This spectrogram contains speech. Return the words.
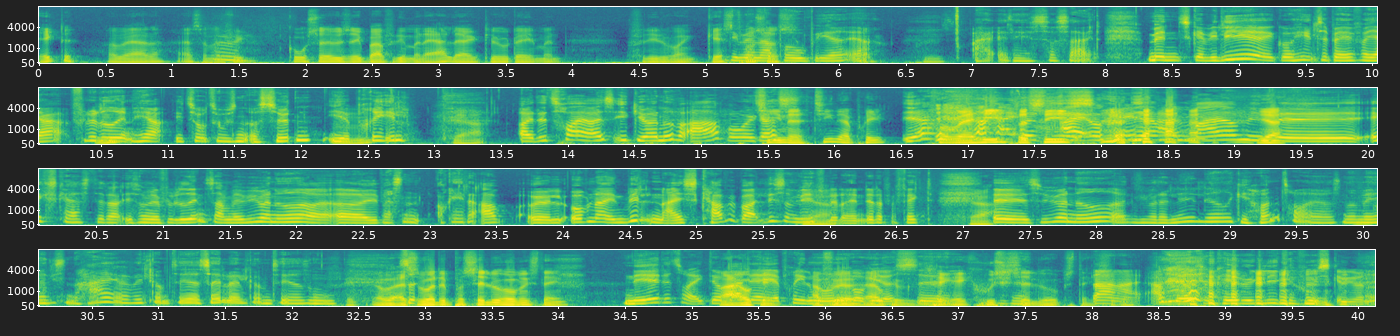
ægte at være der. Altså man Mm. fik god service, ikke bare fordi man er Lærke Kløvedal, men fordi du var en gæst Fordi hos os. på UBR, ja. Præcis. Ej, det er så sejt. Men skal vi lige øh, gå helt tilbage, for jeg flyttede Mm. ind her i 2017 i Mhm. april. Ja. Og det tror jeg også, I gjorde nede på Arbo, ikke 10. også? 10. april, Ja. for at være helt præcis. Ej, okay. Ja, men mig og min Ja. øh, ekskæreste, der, som jeg flyttede ind sammen med, vi var nede og, og jeg var sådan, okay, der op, øh, åbner en vild nice kaffebar, ligesom vi Ja. flytter ind, det er perfekt. Ja. Øh, så vi var nede, og vi var der lige nede og give hånd, tror jeg, og sådan noget med, og lige sådan, hej, og velkommen til, og selv velkommen til, og sådan. Og, altså, var det på selve åbningsdagen? Nej, det tror jeg ikke, det var bare der i april måned, hvor vi ja, okay. også... Jeg kan ikke huske ja. selve åbningsdagen. Nej, nej, jamen, det er også okay, du ikke lige kan huske, at vi var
